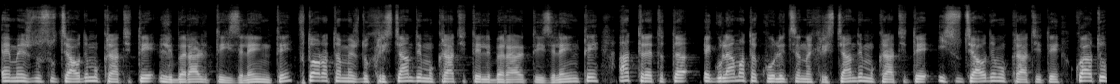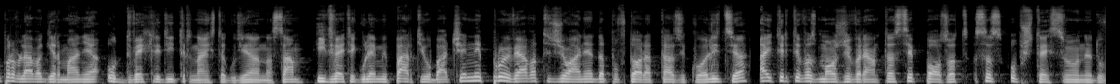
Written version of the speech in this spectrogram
е между социал-демократите, либералите и зелените, втората между християн-демократите, либералите и зелените, а третата е голямата коалиция на християн-демократите и социал-демократите, която управлява Германия от 2013 година насам. И двете големи партии обаче не проявяват желание да повторят тази коалиция, а и трите възможни варианта се ползват с обществено недоволство.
